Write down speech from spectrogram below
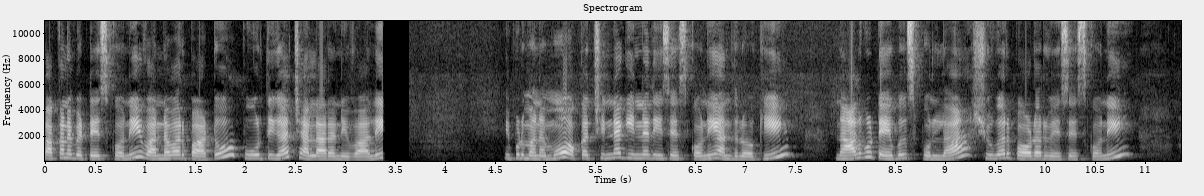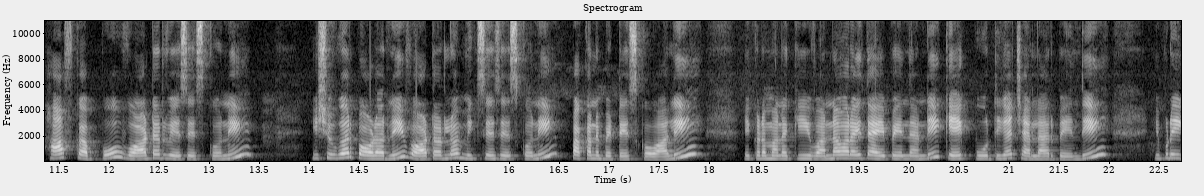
పక్కన పెట్టేసుకొని వన్ అవర్ పాటు పూర్తిగా చల్లారనివ్వాలి. ఇప్పుడు మనము ఒక చిన్న గిన్నె తీసేసుకొని అందులోకి నాలుగు టేబుల్ స్పూన్ల షుగర్ పౌడర్ వేసేసుకొని హాఫ్ కప్పు వాటర్ వేసేసుకొని ఈ షుగర్ పౌడర్ని వాటర్లో మిక్స్ చేసేసుకొని పక్కన పెట్టేసుకోవాలి. ఇక్కడ మనకి వన్ అవర్ అయితే అయిపోయిందండి కేక్ పూర్తిగా చల్లారిపోయింది. ఇప్పుడు ఈ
